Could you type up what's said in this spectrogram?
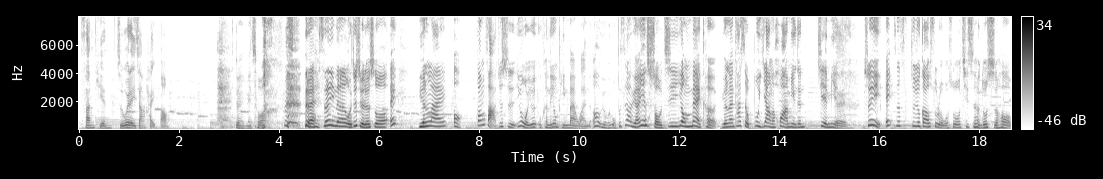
三天只为了一张海报。对，没错，对，所以呢，我就觉得说，哎，原来哦，方法就是因为我用我可能用平板玩的，哦，有我不知道，原来用手机用 Mac，原来它是有不一样的画面跟界面，所以哎，这这就告诉了我说，其实很多时候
